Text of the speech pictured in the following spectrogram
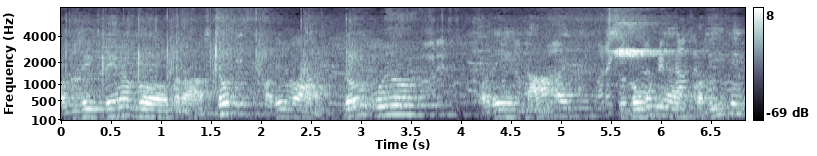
Og vi fik vinder på madras 2, og det var Blå Bryder, og det er Narek Simonian fra Viking.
